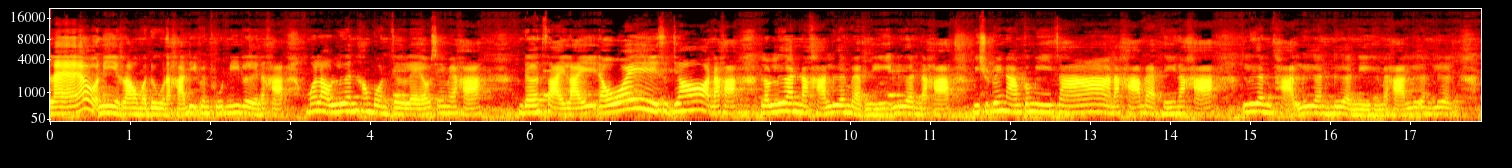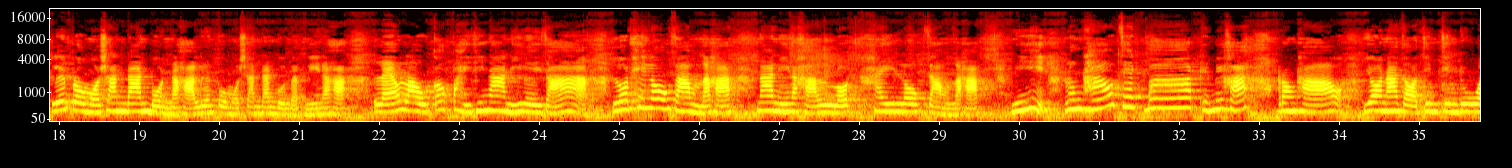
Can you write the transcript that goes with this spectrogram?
แล้วนี่เรามาดูนะคะดิเป็นพุธนี่เลยนะคะ เมื่อเราเลื่อนข้างบนเจอแล้วใช่ไหมคะเดินสายไลท์โอ้ยสุดยอดนะคะเราเลื่อนนะคะ เลื่อนแบบนี้เลื่อนนะคะ มีชุดว่ายน้ำก็มีจ้านะคะ แบบนี้นะคะ เลื่อนค่ะเลื่อนเลื่อนนี่เห็นไหมคะเลื่อนเลื่อนเลื่อนโปรโมชั่นด้านบนนะคะ เลื่อนโปรโมชั่นด้านบนแบบนี้นะคะ แล้วเราก็ไปที่หน้านี้เลยจ้าลดให้โลกจำนะคะ หน้านี้นะคะลดให้โลกจำนะคะ นี่รองเท้า 7 บาทเห็นไหมคะรองเท้าย่อหน้าจอจิ้มจิ้มด้วย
